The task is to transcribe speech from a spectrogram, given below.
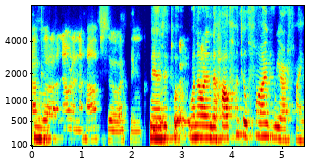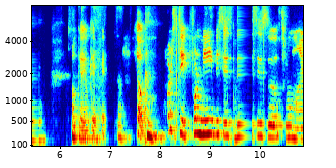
have Mhm. uh, an hour and a half, so I think. we Yeah, will- that wa- one hour and a half until five. We are fine. Okay, okay, okay. So first tip for me, this is this is uh, through my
